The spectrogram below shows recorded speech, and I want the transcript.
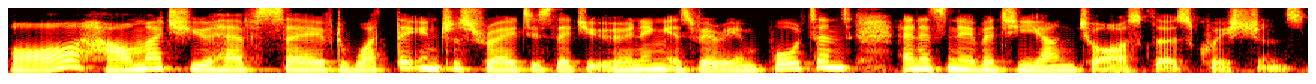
are, how much you have saved, what the interest rate is that you're earning is very important. And it's never too young to ask those questions.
